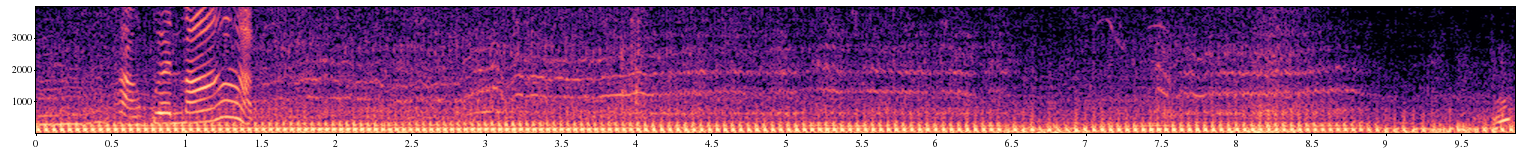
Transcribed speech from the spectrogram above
อืมทางเพื่อนมาก ปุ๊บ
